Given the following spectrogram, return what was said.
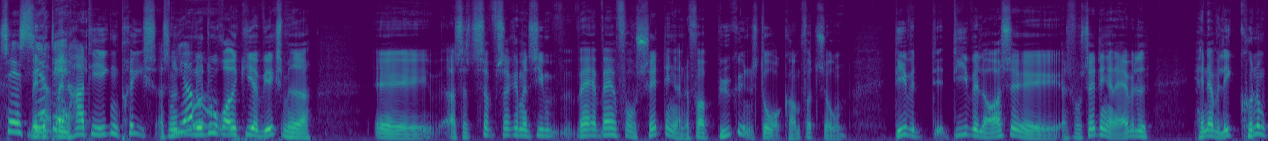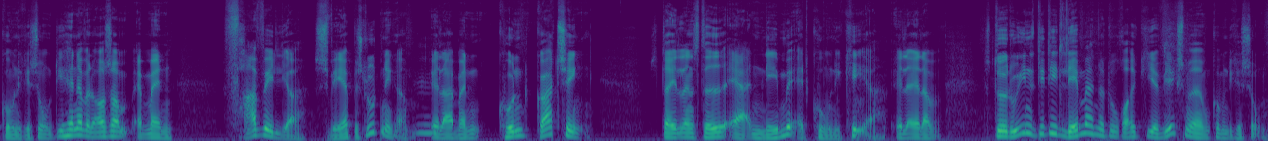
så jeg siger, men, det... men har de ikke en pris? Altså, når, når du rådgiver virksomheder, øh, altså, så, så kan man sige, hvad, hvad er forudsætningerne for at bygge en stor komfortzone? De, er, de er vel også, øh, altså forudsætningerne er vel, handler vel ikke kun om kommunikation, de handler vel også om, at man fravælger svære beslutninger, mm. eller at man kun gør ting, der et eller andet sted er nemme at kommunikere? Eller, eller støder du ind i det dilemma, når du rådgiver virksomheder om kommunikation?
